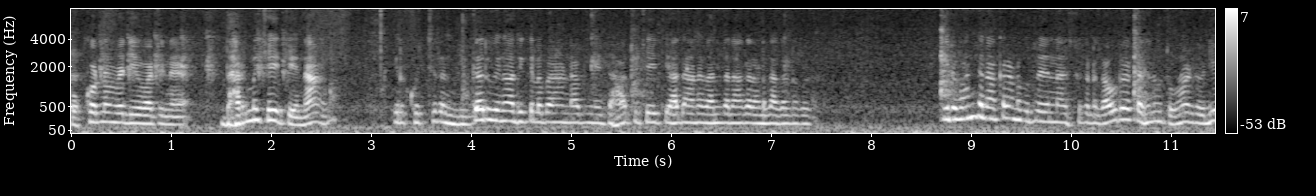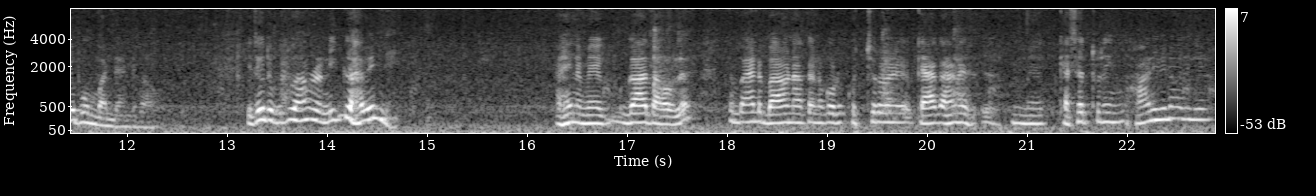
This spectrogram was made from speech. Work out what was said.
ඔක්කොටම වැඩි වටින ධර්ම චේතිය නම් ඒක කොච්චර නිගරු වෙනවද කියලා බලන්න අපි මේ ධාතු චේතිය හදාන වන්දනා කරන දඟලනකොට ඊට වන්දනා කරන්න පුදුරයන්ස්කට ගෞරවයක් අසන තුනට වැඩිය පුම්බන්න යන්න බව. ඒකට බුදුහාමර නිග්‍රහ වෙන්නේ. ඇහෙන මේ ගාතාවල බෑන්ඩ් භාවනා කරනකොට කොච්චර කෑ ගහන මේ කැසට් වලින් හානි වෙනවද කියලා.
